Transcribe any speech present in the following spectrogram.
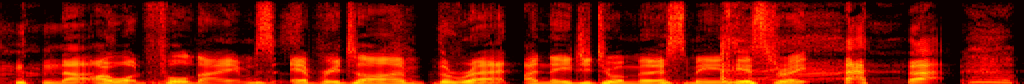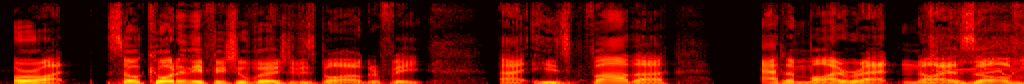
no, I want full names every time. the rat. I need you to immerse me in history. All right. So, according to the official version of his biography, uh, his father, Atamyrat Niyazov,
